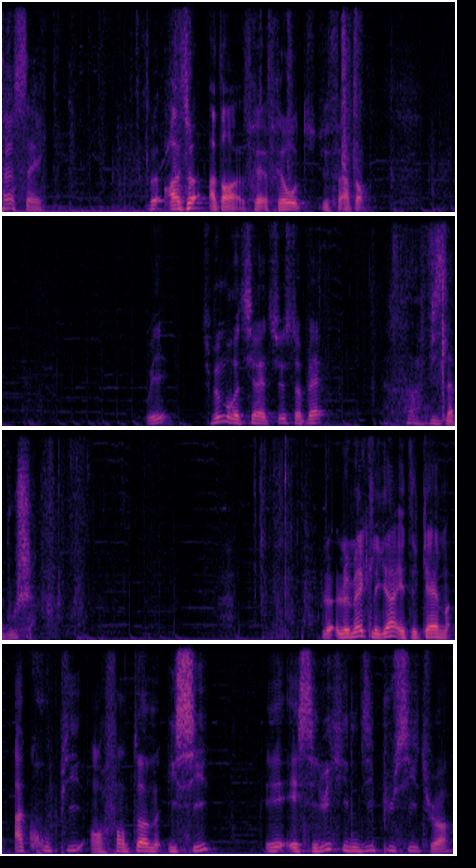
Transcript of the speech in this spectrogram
Pussy. Ah, attends, frérot, tu, attends. Oui Tu peux me retirer dessus, s'il te plaît? Ah, vise la bouche. Le, mec, les gars, était quand même accroupi en fantôme ici. Et, et c'est lui qui me dit pussy, tu vois.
